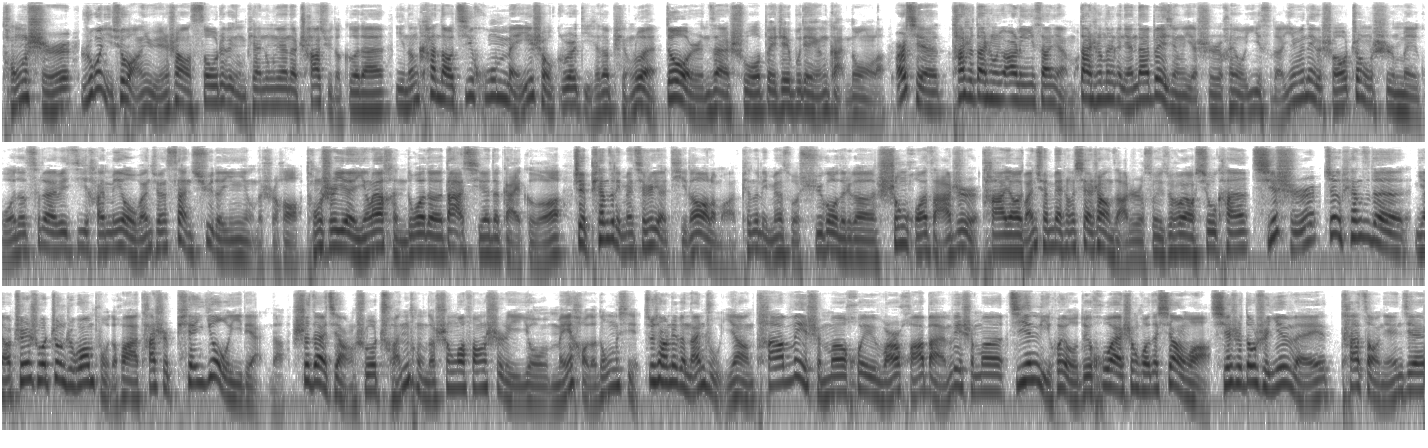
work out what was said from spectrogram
同时，如果你去网易云上搜这个影片中间的插曲的歌单，你能看到几乎每一首歌底下的评论都有人在说被这部电影感动了。而且它是诞生于二零一三年嘛，诞生的这个年代背景也是很有意思的，因为那个时候正是美国的次贷危机还没有完全散去的阴影的时候，同时也迎来很多的大企业的改革。这片子里面其实也提到了嘛，片子里面所虚构的这个生活杂志，它要完全变成线上杂志，所以最后要休刊。其实这个片子的，你要真说政治光谱的话，它是偏右一点的，是在讲说传统的生活方式里有美好的东西，就像这个男主一样，他为什么会玩滑板，为什么基因里会有对户外生活的向往，其实都是因为他早年间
